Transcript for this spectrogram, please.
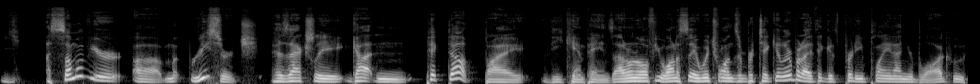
y- some of your uh, research has actually gotten picked up by the campaigns. I don't know if you want to say which ones in particular, but I think it's pretty plain on your blog. Who,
